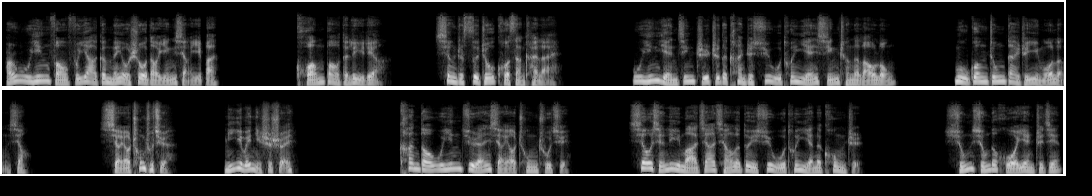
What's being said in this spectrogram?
而雾英仿佛压根没有受到影响一般，狂暴的力量向着四周扩散开来。乌鹰眼睛直直的看着虚无吞炎形成的牢笼，目光中带着一抹冷笑：“想要冲出去？你以为你是谁？”看到乌鹰居然想要冲出去，萧贤立马加强了对虚无吞炎的控制。熊熊的火焰之间，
